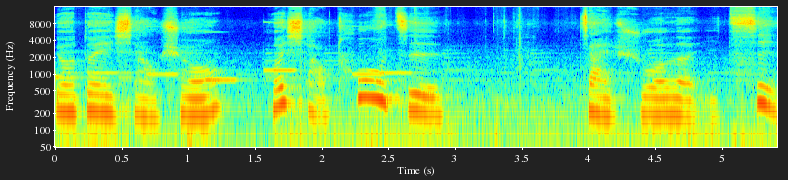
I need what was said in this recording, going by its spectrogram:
又对小熊和小兔子再说了一次。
